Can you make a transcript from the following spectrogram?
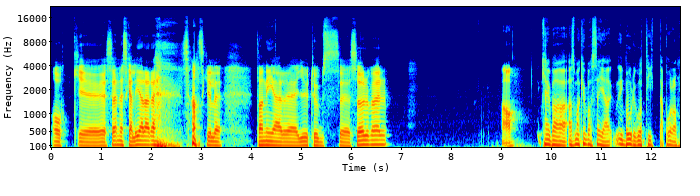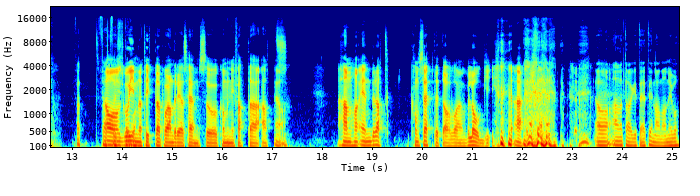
Och eh, sen eskalerade det. Så han skulle ta ner eh, YouTubes eh, server. Ja, Kan ju bara, alltså man kan ju bara säga, ni borde gå och titta på dem. För att, för att ja förstå. gå in och titta på Andreas hem så kommer ni fatta att Ja. han har ändrat konceptet av vad en vlogg är. ja, han har tagit det till en annan nivå.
